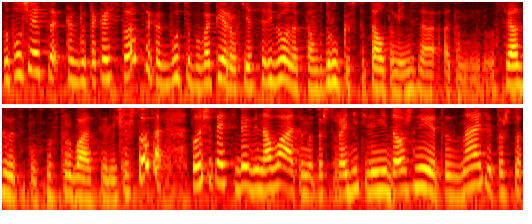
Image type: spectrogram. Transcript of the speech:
ну, получается, как бы такая ситуация, как будто бы, во-первых, если ребенок там вдруг испытал, там, я не знаю, а, там, связывается там с мастурбацией или еще что-то, то он считает себя виноватым, и то, что родители не должны это знать, и то, что,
